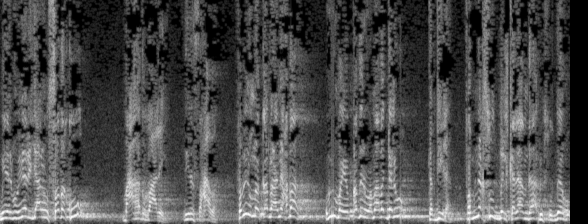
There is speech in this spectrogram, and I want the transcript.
من المؤمنين رجال صدقوا ما عهد الله عليه دين الصحابة. فمنهم من قضى نحبة ومنهم من ينتظر وما بدلوا تبديلا. فبنقصد بالكلام ده بيقصد به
